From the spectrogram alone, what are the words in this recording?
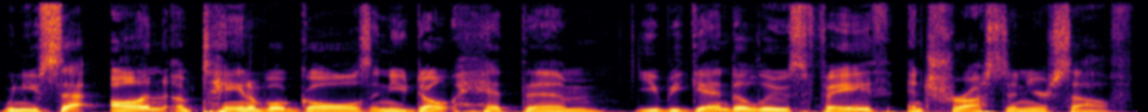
When you set unobtainable goals and you don't hit them, you begin to lose faith and trust in yourself.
